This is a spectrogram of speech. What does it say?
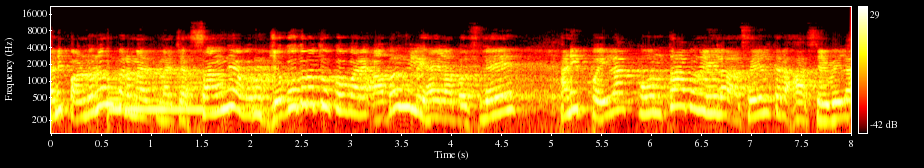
आणि पांडुरंग परमात्म्याच्या सांगण्यावरून जगोदर तुकोबारे अभंग लिहायला बसले. आणि पहिला कोणता लिहिला असेल तर हा सेवेला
